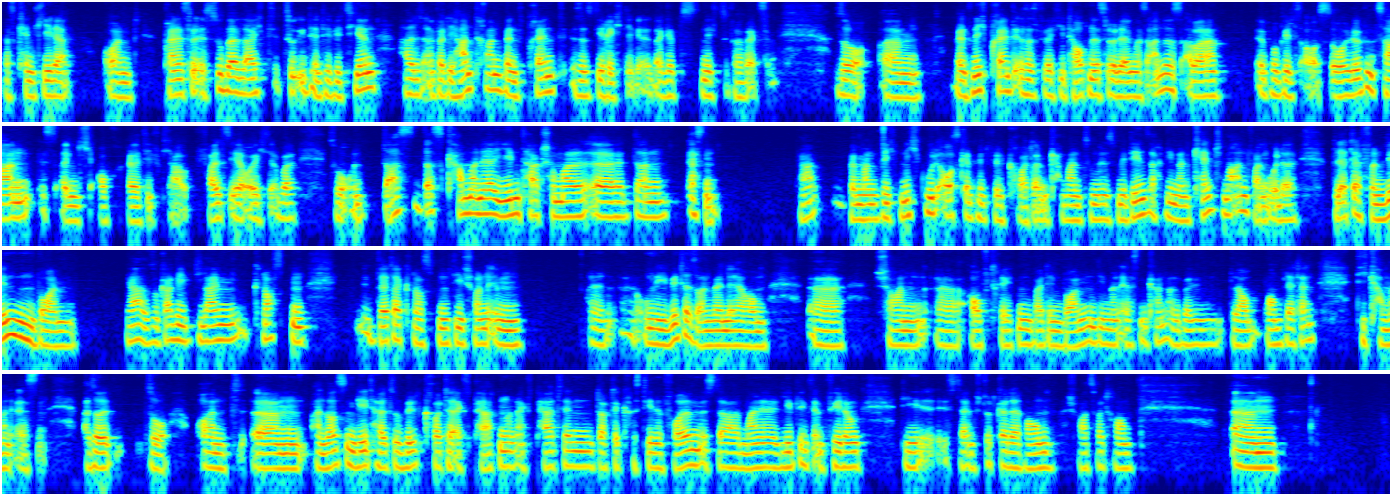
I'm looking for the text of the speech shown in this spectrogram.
Das kennt jeder. Und Brennnessel ist super leicht zu identifizieren. Haltet einfach die Hand dran. Wenn es brennt, ist es die richtige. Da gibt es nichts zu verwechseln. So, ähm, wenn es nicht brennt, ist es vielleicht die Taubnessel oder irgendwas anderes, aber äh, probiert es aus. So, Löwenzahn ist eigentlich auch relativ klar. Falls ihr euch aber so, und das, das kann man ja jeden Tag schon mal äh, dann essen. Ja, wenn man sich nicht gut auskennt mit Wildkräutern, kann man zumindest mit den Sachen, die man kennt, schon mal anfangen. Oder Blätter von Lindenbäumen. Ja, sogar die kleinen Knospen, Blätterknospen, die schon im, äh, um die Wintersonnenwende herum äh, schon äh, auftreten bei den Bäumen, die man essen kann, also bei den Blau Baumblättern, die kann man essen. Also so. Und ähm, ansonsten geht halt so Wildkräuter-Experten und Expertin Dr. Christine Vollm ist da meine Lieblingsempfehlung. Die ist da im Stuttgarter Raum, Schwarzwaldraum. Ähm,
